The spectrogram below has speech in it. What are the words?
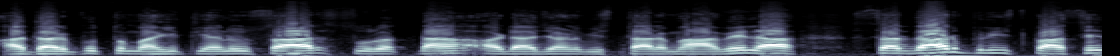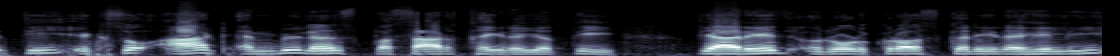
આધારભૂત માહિતી અનુસાર સુરતના અડાજણ વિસ્તારમાં આવેલા સરદાર બ્રિજ પાસેથી એકસો આઠ એમ્બ્યુલન્સ પસાર થઈ રહી હતી. ત્યારે જ રોડ ક્રોસ કરી રહેલી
